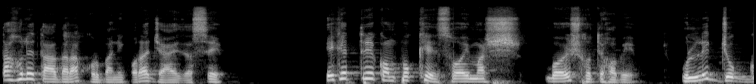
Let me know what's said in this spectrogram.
তাহলে তা দ্বারা কোরবানি করা জায়েজ আছে। এক্ষেত্রে কমপক্ষে ছয় মাস বয়স হতে হবে। উল্লেখযোগ্য,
